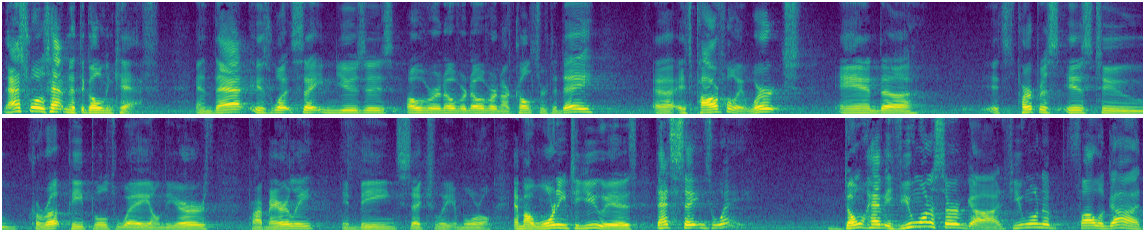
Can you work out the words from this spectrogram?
That's what was happening at the golden calf. And that is what Satan uses over and over and over in our culture today. Uh, it's powerful, it works, and uh, its purpose is to corrupt people's way on the earth, primarily in being sexually immoral. And my warning to you is that's Satan's way. Don't have, if you want to serve God, if you want to follow God,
